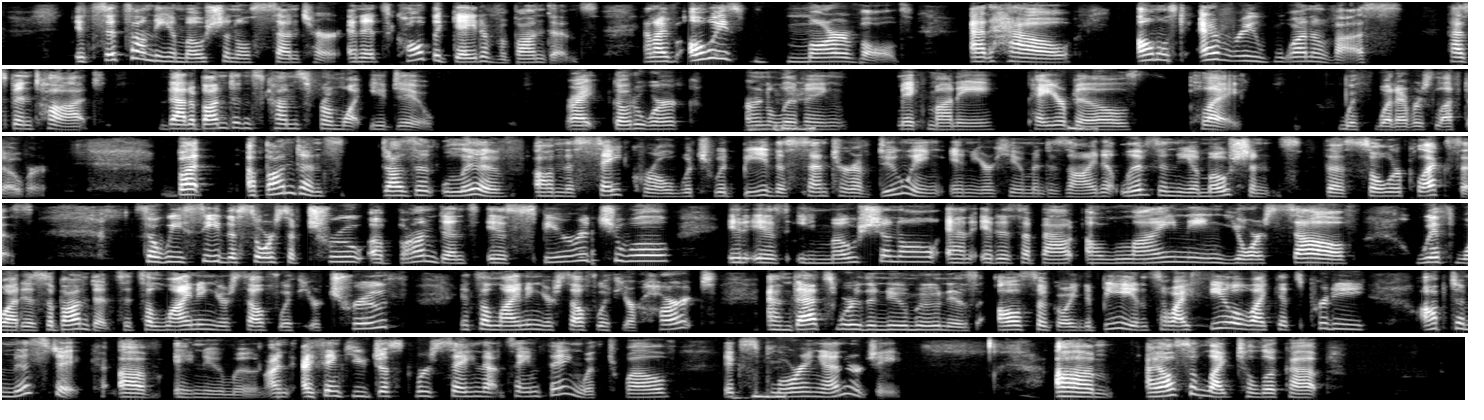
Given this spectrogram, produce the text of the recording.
It sits on the emotional center and it's called the gate of abundance. And I've always marveled at how almost every one of us has been taught that abundance comes from what you do, right? Go to work, earn a mm-hmm. living, make money, pay your mm-hmm. bills, play with whatever's left over. But abundance doesn't live on the sacral, which would be the center of doing in your human design. It lives in the emotions, the solar plexus. So we see the source of true abundance is spiritual, it is emotional, and it is about aligning yourself with what is abundance. It's aligning yourself with your truth, it's aligning yourself with your heart. And that's where the new moon is also going to be. And so I feel like it's pretty optimistic of a new moon. I, I think you just were saying that same thing with 12 mm-hmm. exploring energy. Um, I also like to look up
